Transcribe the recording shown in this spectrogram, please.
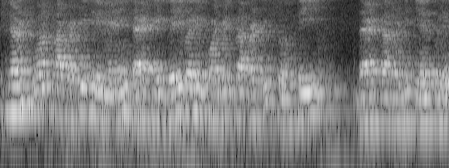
Students, one property is remaining that is very very important property. So see that property carefully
